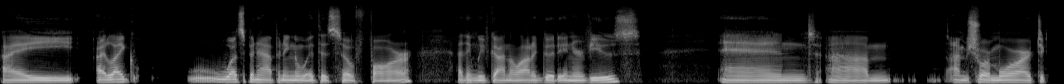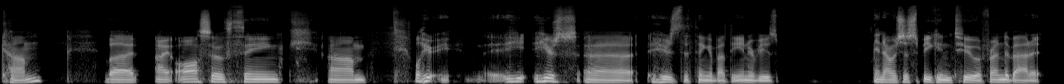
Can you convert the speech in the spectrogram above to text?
I I like what's been happening with it so far. I think we've gotten a lot of good interviews, and um, I'm sure more are to come. But I also think, um, well, here, here's uh, here's the thing about the interviews, and I was just speaking to a friend about it,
